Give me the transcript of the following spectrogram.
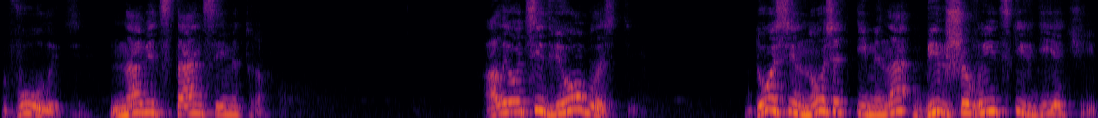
вулиці, навіть станції метро. Але оці дві області досі носять імена більшовицьких діячів,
